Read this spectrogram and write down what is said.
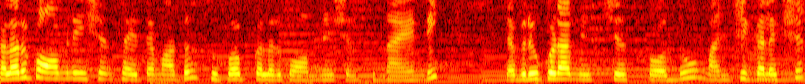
కలర్ కాంబినేషన్స్ అయితే మాత్రం సూపర్ కలర్ కాంబినేషన్స్ ఉన్నాయండి. ఎవరు కూడా మిస్ చేసుకోవద్దు. మంచి కలెక్షన్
